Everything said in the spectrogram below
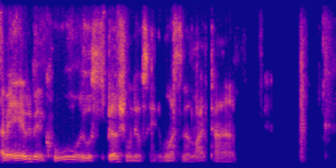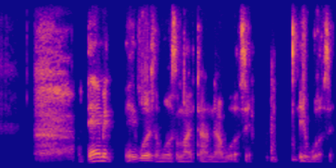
I mean, it would have been cool. It was special when they were saying once in a lifetime. Damn it, it wasn't once in a lifetime. Now was it? It wasn't,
